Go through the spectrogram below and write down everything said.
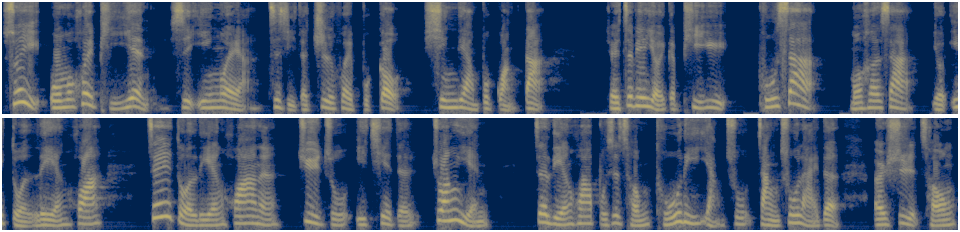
所以我们会疲厌，是因为啊自己的智慧不够，心量不广大。所以这边有一个譬喻，菩萨摩诃萨有一朵莲花，这一朵莲花呢具足一切的庄严。这莲花不是从土里养出长出来的，而是从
